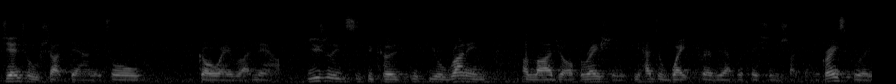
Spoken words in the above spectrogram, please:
gentle shutdown, it's all go away right now. Usually this is because if you're running a larger operation, if you had to wait for every application to shut down gracefully,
